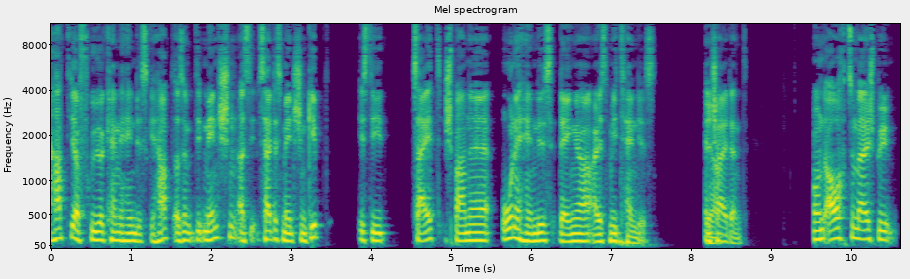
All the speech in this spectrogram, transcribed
hat ja früher keine Handys gehabt. Also die Menschen, also seit es Menschen gibt, ist die Zeitspanne ohne Handys länger als mit Handys. Entscheidend. Ja. Und auch zum Beispiel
